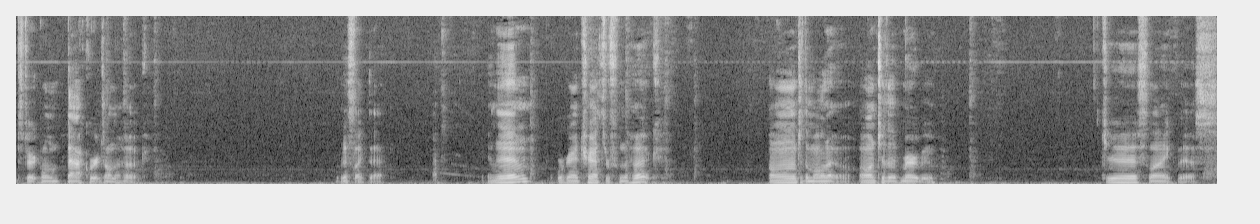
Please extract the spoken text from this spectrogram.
start going backwards on the hook. Just like that. And then we're going to transfer from the hook onto the mono, onto the marabou. Just like this.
